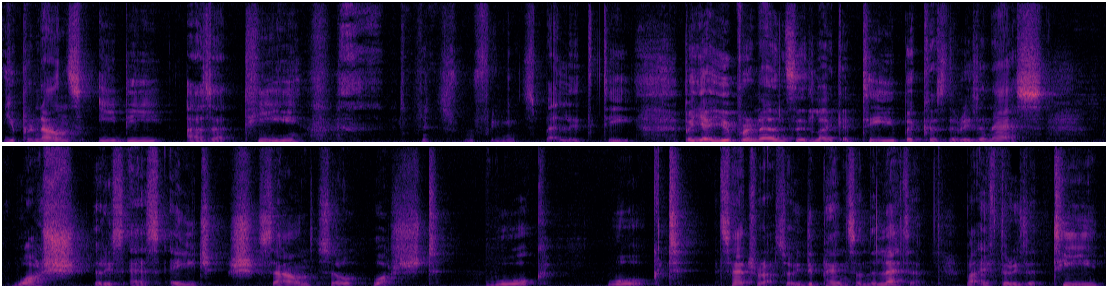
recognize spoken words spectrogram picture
you pronounce ed as a t. Just freaking spell it T. But yeah, you pronounce it like a T because there is an S. Wash, there is SH sh sound, so washed. Walk, walked, etc. So it depends on the letter. But if there is a T,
